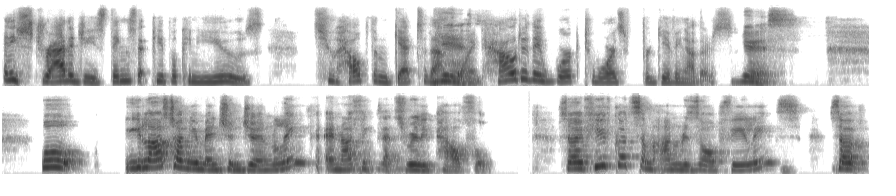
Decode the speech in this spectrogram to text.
any strategies, things that people can use to help them get to that yes. point? How do they work towards forgiving others? Yes. Well, you last time you mentioned journaling, and I think that's really powerful. So if you've got some unresolved feelings, so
